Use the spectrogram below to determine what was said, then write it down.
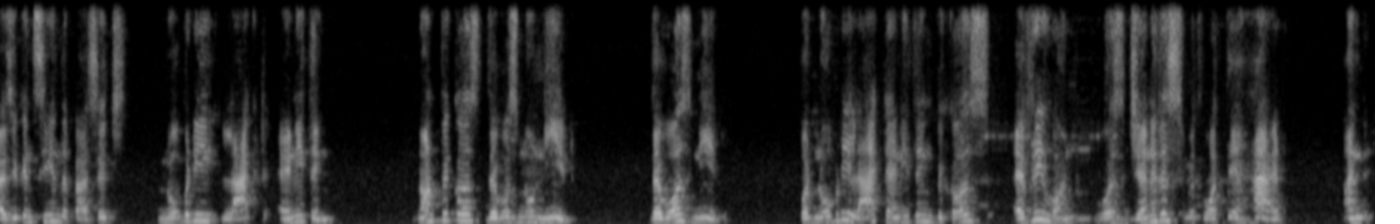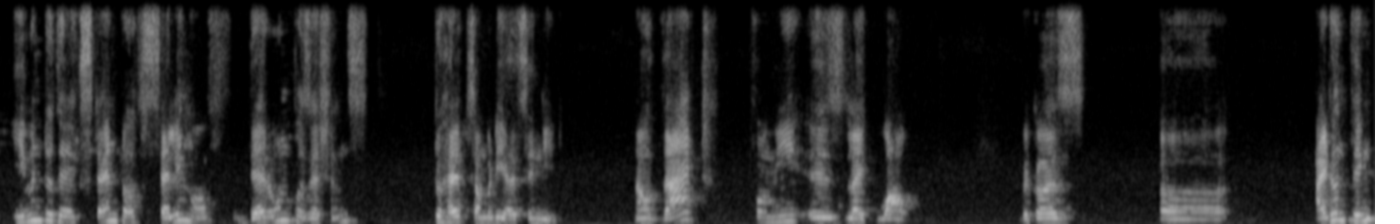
As you can see in the passage, nobody lacked anything, not because there was no need. There was need, but nobody lacked anything because everyone was generous with what they had and even to the extent of selling off their own possessions to help somebody else in need. Now that for me is like wow. Because uh, i don't think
